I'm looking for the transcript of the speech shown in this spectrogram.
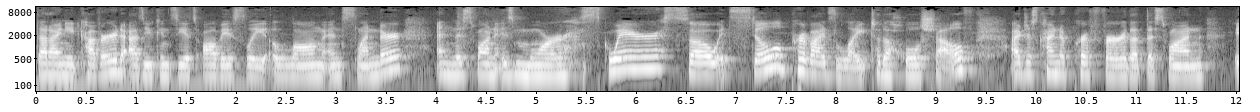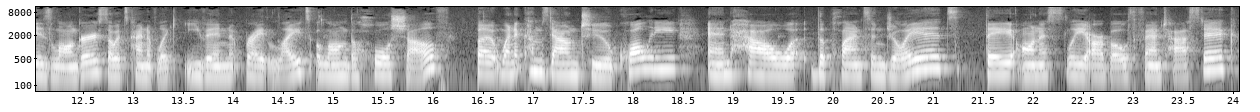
that I need covered. As you can see, it's obviously long and slender, and this one is more square, so it still provides light to the whole shelf. I just kind of prefer that this one is longer, so it's kind of like even bright light along the whole shelf. But when it comes down to quality and how the plants enjoy it, they honestly are both fantastic.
